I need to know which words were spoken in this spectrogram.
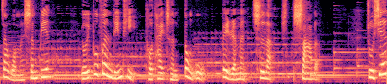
在我们身边，有一部分灵体投胎成动物，被人们吃了杀了。祖先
